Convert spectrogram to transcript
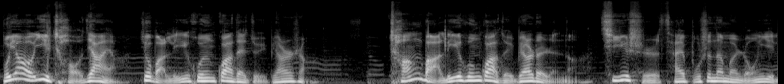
不要一吵架呀就把离婚挂在嘴边上。常把离婚挂嘴边的人呢，其实才不是那么容易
